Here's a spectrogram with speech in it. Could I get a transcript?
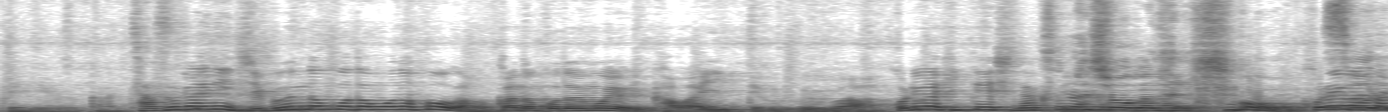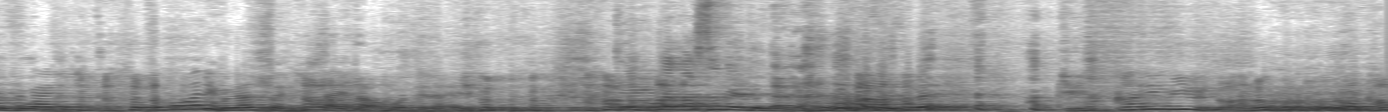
っていうかさすがに自分の子供の方が他の子供より可愛いって部分はこれは否定しなくてそれはしょうがない。もうこれはさすがにそこまでフラットにしたいとは思ってない。結果が全てだから。結果で見るとあの子が可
